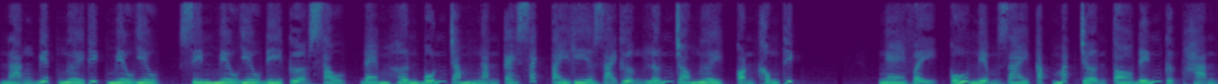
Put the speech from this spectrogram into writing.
Nàng biết ngươi thích miêu yêu, xin miêu yêu đi cửa sau, đem hơn 400 ngàn cái sách tay kia giải thưởng lớn cho ngươi, còn không thích. Nghe vậy, cố niệm dai cặp mắt trợn to đến cực hạn,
